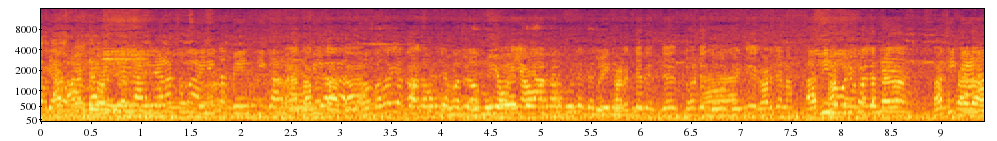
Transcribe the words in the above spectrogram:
ਯਾਰ ਸਾਡਾ ਵੀ ਜਿਹੜਾ ਲੜਨ ਵਾਲਾ ਸੁਭਾਅ ਨਹੀਂ ਤਾਂ ਬੇਨਤੀ ਕਰਨਾ ਮੈਂ ਤੁਹਾਨੂੰ ਦੱਸਦਾ। ਪਤਾ ਕੀ ਗੱਲ ਹੁਣ ਜੇ ਬੰਦਾ ਮੂੰਹ ਹੋਣੀ ਆਉਣਾ ਤੁਸੀਂ ਖੜ ਕੇ ਦੇ- ਜੇ ਤੁਹਾਡੇ ਦੋ ਸਿੰਘ ਹੀ ਖੜ ਜਾਣਾ। ਅਸੀਂ ਰੋਜ਼ ਕੁੱਟਦੇ ਕਹਿਣਾ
